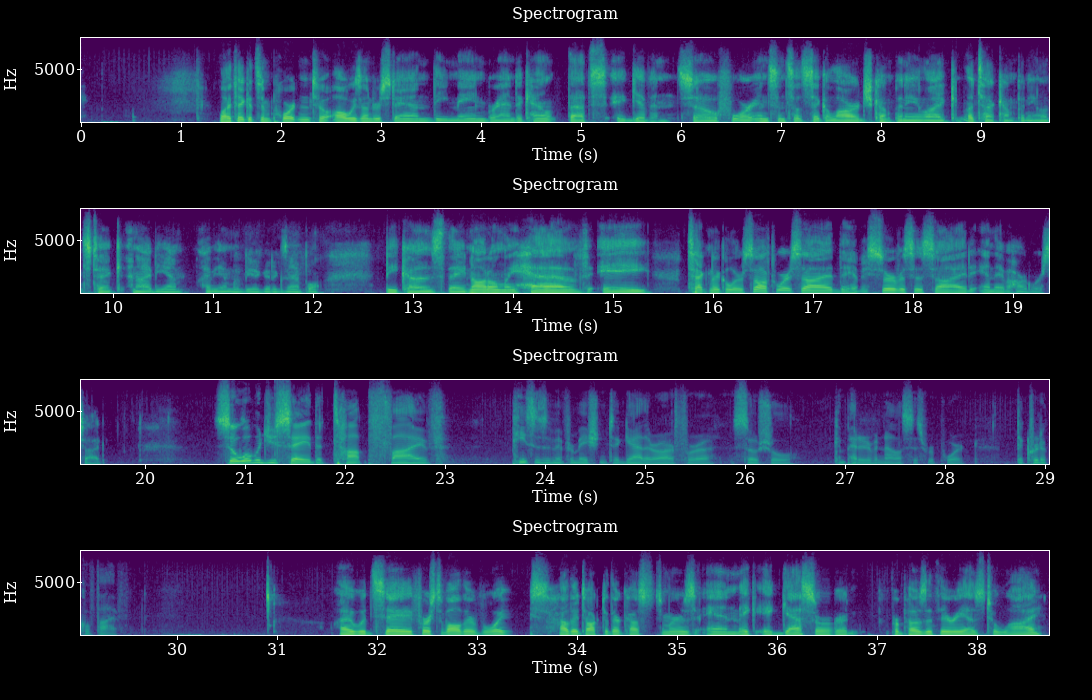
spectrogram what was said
Well, I think it's important to always understand the main brand account. That's a given. So, for instance, let's take a large company like a tech company. Let's take an IBM. IBM would be a good example because they not only have a technical or software side, they have a services side, and they have a hardware side. So, what would you say the top five pieces of information to gather are for a social competitive analysis report? The critical five. I would say, first of all, their voice, how they talk to their customers, and make a guess or propose a theory as to why.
